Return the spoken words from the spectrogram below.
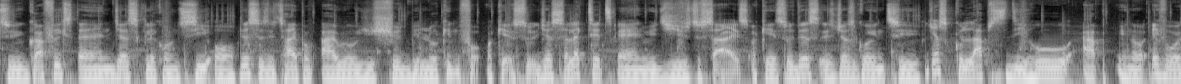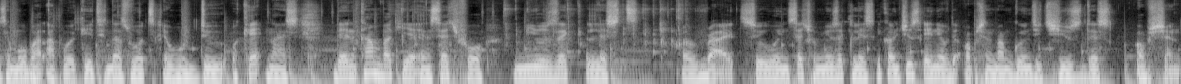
to graphics and just click on see all this is the type of arrow you should be looking for okay? So just select it and reduce the size okay? So this is just going to just collapse the whole app. You know if it was a mobile app creating that's what it would do okay? Nice. Then come back here and search for music list all right so you search for music list you can choose any of the options. But i'm going to choose this option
